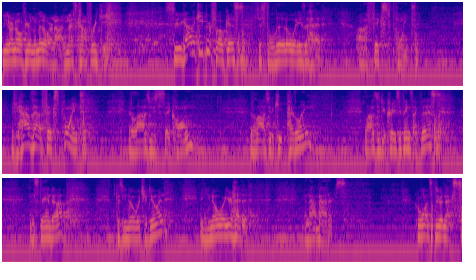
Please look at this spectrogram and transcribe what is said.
you don't know if you're in the middle or not, and that's kind of freaky. So you got to keep your focus just a little ways ahead on a fixed point. If you have that fixed point, it allows you to stay calm. It allows you to keep pedaling. It allows you to do crazy things like this and stand up because you know what you're doing and you know where you're headed. And that matters. Who wants to do it next?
